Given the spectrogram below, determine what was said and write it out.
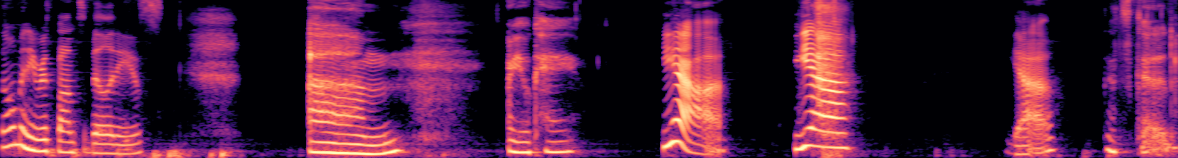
So many responsibilities. Um, are you okay? Yeah. Yeah. Yeah. That's good.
